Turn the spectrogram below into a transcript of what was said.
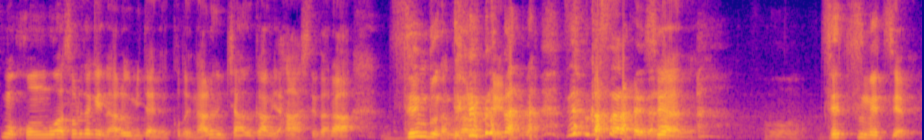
もう今後はそれだけになるみたいなことになるんちゃうかみたいな話してたら全部なくなるっていう。全部かさられたな。せやねんうん絶滅やで。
